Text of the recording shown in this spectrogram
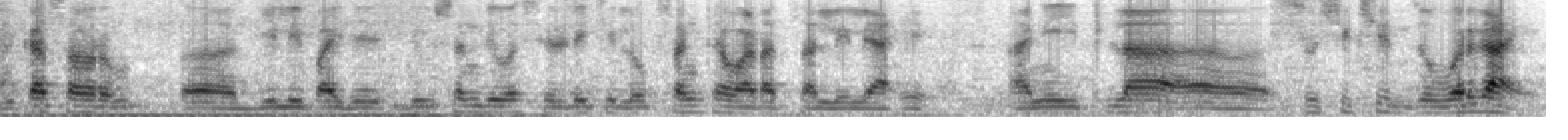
विकासावर गेली पाहिजे. दिवसेंदिवस शिर्डीची लोकसंख्या वाढत चाललेली आहे आणि इथला सुशिक्षित जो वर्ग आहे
